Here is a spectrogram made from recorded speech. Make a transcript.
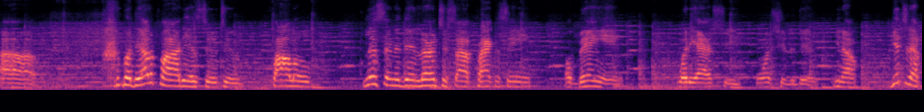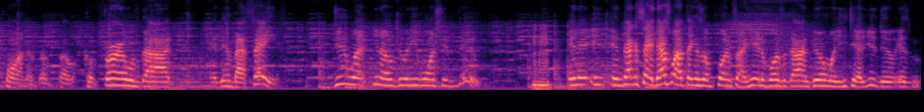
Uh, but the other part is to to follow, listen, and then learn to start practicing obeying what he actually wants you to do. You know, get to that point of, of, of conferring with God, and then by faith, do what you know, do what He wants you to do. Mm -hmm. And, it, and like I say, that's why I think it's important. So hearing the voice of God and doing what He tells you to do is as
